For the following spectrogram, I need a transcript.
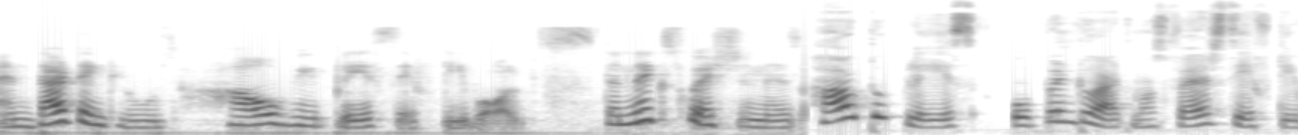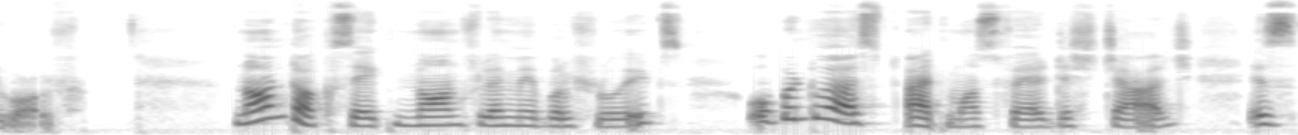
and that includes how we place safety valves. The next question is How to place open to atmosphere safety valve? Non toxic, non flammable fluids Open to atmosphere discharge is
